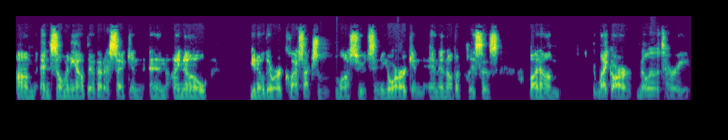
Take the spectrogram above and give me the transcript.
um, and so many out there that are sick. And and i know you know there are class action lawsuits in new york and and in other places. But um like our military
